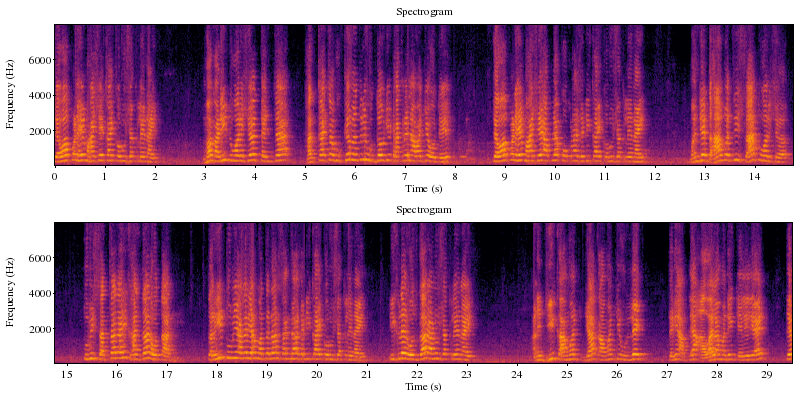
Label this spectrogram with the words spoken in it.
तेव्हा पण हे महाशय काय करू शकले नाहीत. मग अडीच वर्ष त्यांच्या हक्काचा मुख्यमंत्री उद्धवजी ठाकरे नावाचे होते. तेव्हा पण हे महाशय आपल्या कोकणासाठी काय करू शकले नाहीत. म्हणजे दहा मधली सात वर्ष तुम्ही सत्ताधारी खासदार होतात तरीही तुम्ही अगर या मतदारसंघासाठी काय करू शकले नाहीत इकडे रोजगार आणू शकले नाहीत. आणि जी कामं ज्या कामांची उल्लेख त्यांनी आपल्या अहवालामध्ये केलेली आहे ते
